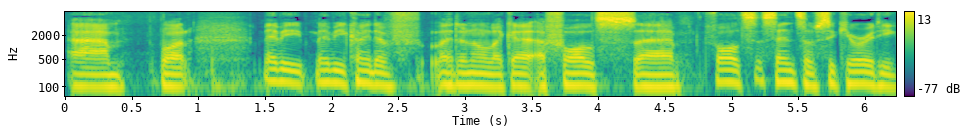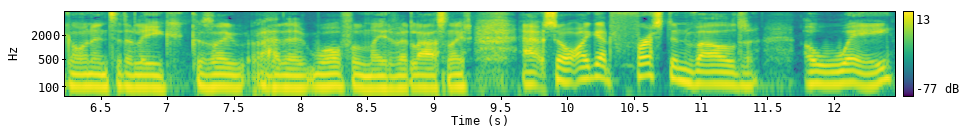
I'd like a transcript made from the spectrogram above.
Um, but maybe, maybe kind of, I don't know, like a, a false, uh, false sense of security going into the league because I, I had a woeful night of it last night. Uh, so I get first involved away.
